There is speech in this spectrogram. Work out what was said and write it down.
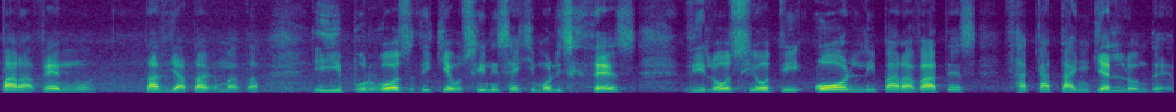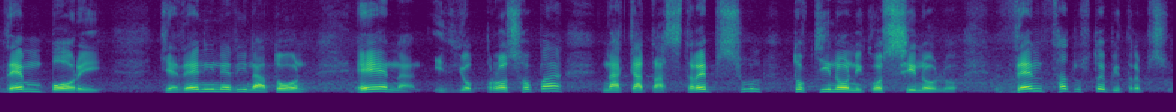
παραβαίνουν τα διατάγματα. Η Υπουργός Δικαιοσύνης έχει μόλις χθες δηλώσει ότι όλοι οι παραβάτες θα καταγγέλλονται. Δεν μπορεί και δεν είναι δυνατόν έναν ή δύο πρόσωπα να καταστρέψουν το κοινωνικό σύνολο. Δεν θα τους το επιτρέψουν.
